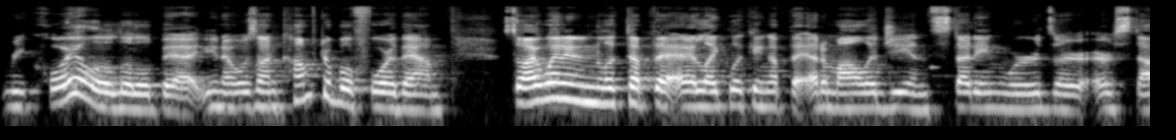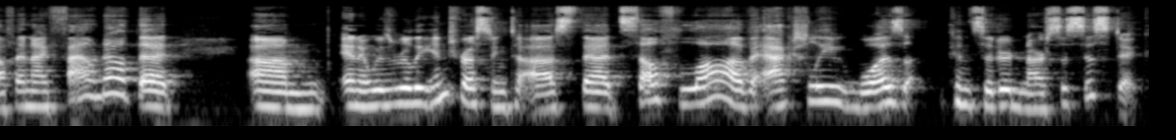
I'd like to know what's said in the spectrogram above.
recoil a little bit, you know, it was uncomfortable for them. So I went in and looked up the I like looking up the etymology and studying words or, or stuff, and I found out that. Um, and it was really interesting to us that self-love actually was considered narcissistic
